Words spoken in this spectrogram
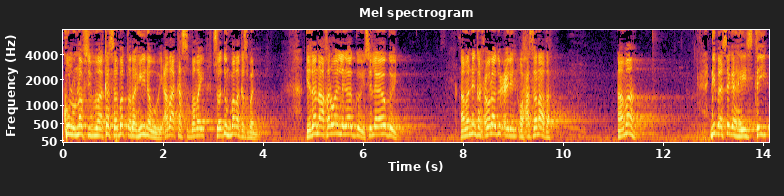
kullu nafsi bimaa kasabat rahiina wey adaa kasbaday soo adduunku maadaan idan aakhare waa in goy si lagaaga goyn ama ninkan xoolaad u celin oo xasanaad ah. Ama dhib asaga haystay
